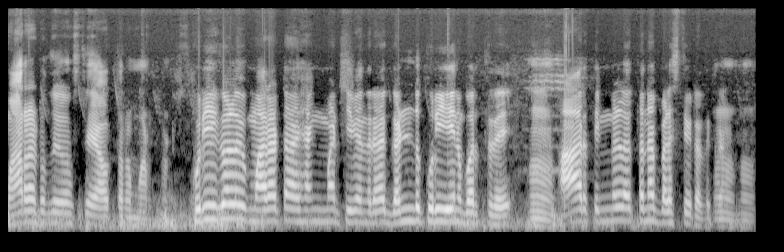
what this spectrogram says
ಮಾರಾಟದ ವ್ಯವಸ್ಥೆ ಯಾವ ತರ ಮಾಡ್ಕೊಂಡ್ರಿ ಕುರಿಗಳು ಮಾರಾಟ ಹೆಂಗ್ ಮಾಡ್ತೀವಿ ಅಂದ್ರೆ ಗಂಡು ಕುರಿ ಏನು ಬರ್ತದೆ ಹ್ಮ್. ಆರ್ ತಿಂಗಳ ತನಕ ಬೆಳೆಸ್ತೀವಿ ಅದಕ್ಕೆ. ಹ್ಮ್ ಹ್ಮ್.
